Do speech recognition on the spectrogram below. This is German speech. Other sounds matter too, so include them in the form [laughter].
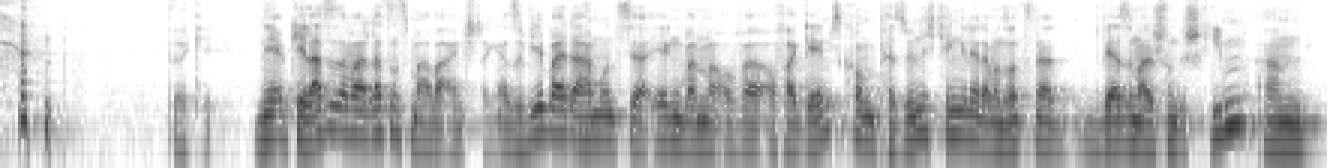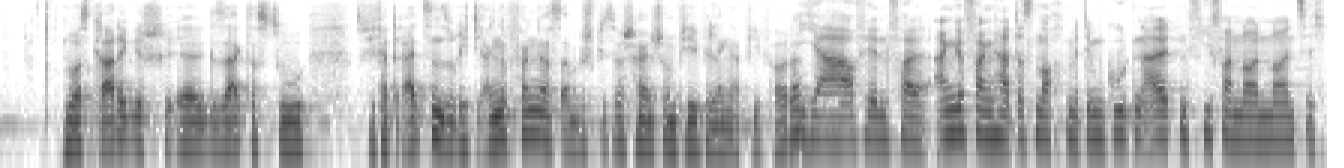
[laughs] okay. Nee, okay, lass uns aber, lass uns mal aber einsteigen. Also wir beide haben uns ja irgendwann mal auf, auf der Gamescom persönlich kennengelernt, aber ansonsten diverse Mal schon geschrieben. Ähm, Du hast gerade äh, gesagt, dass du FIFA 13 so richtig angefangen hast, aber du spielst wahrscheinlich schon viel, viel länger FIFA, oder? Ja, auf jeden Fall. Angefangen hat es noch mit dem guten alten FIFA 99.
